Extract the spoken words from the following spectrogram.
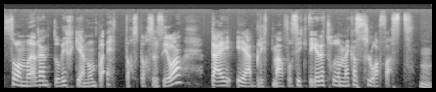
som renta virker gjennom på etterspørselssida, de er blitt mer forsiktige. Det tror jeg vi kan slå fast. Mm.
